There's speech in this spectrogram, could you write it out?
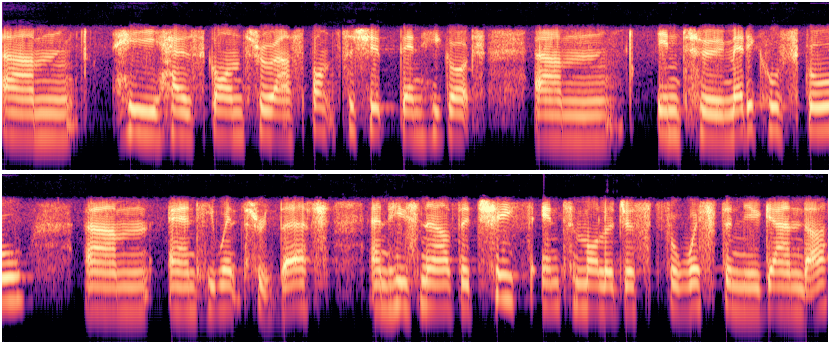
um, he has gone through our sponsorship, then he got um, into medical school. Um, and he went through that, and he's now the chief entomologist for Western Uganda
